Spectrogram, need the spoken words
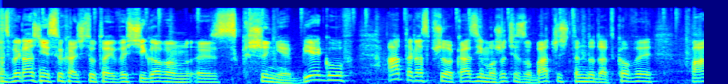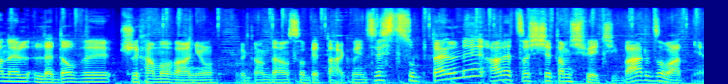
Więc wyraźnie słychać tutaj wyścigową y, skrzynię biegów, a teraz przy okazji możecie zobaczyć ten dodatkowy panel LEDowy przy hamowaniu. Wygląda on sobie tak, więc jest subtelny, ale coś się tam świeci. Bardzo ładnie.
